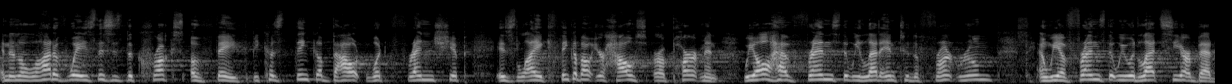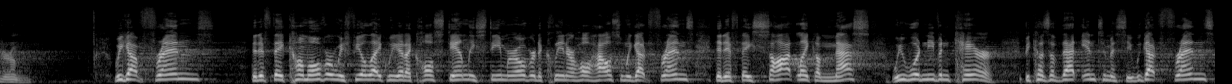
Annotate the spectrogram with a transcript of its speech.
And in a lot of ways, this is the crux of faith because think about what friendship is like. Think about your house or apartment. We all have friends that we let into the front room, and we have friends that we would let see our bedroom. We got friends that if they come over, we feel like we got to call Stanley Steamer over to clean our whole house. And we got friends that if they saw it like a mess, we wouldn't even care because of that intimacy. We got friends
